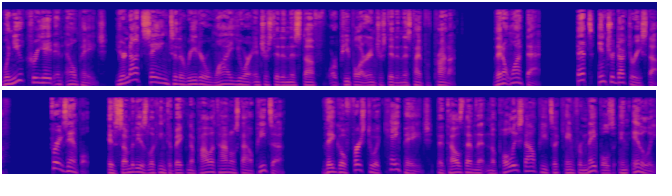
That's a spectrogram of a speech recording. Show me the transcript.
When you create an L page, you're not saying to the reader why you are interested in this stuff or people are interested in this type of product. They don't want that. That's introductory stuff. For example, if somebody is looking to bake Napolitano-style pizza, they go first to a K page that tells them that Napoli-style pizza came from Naples in Italy.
